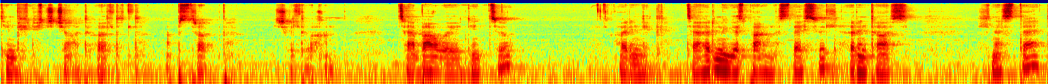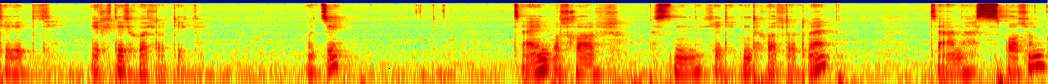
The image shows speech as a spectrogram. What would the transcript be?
тэмдэгт бичиж байгаа тохиолдолд abstract ашигладаг байна. За баг буюу тэнцүү 21. За 21-ээс бага настай эсвэл 25-аас их настай тэгээд эрэгтэй тохиолдлуудыг үзье. За энд болохоор бас хэд хэдэн тохиолдлууд байна. За нас болон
